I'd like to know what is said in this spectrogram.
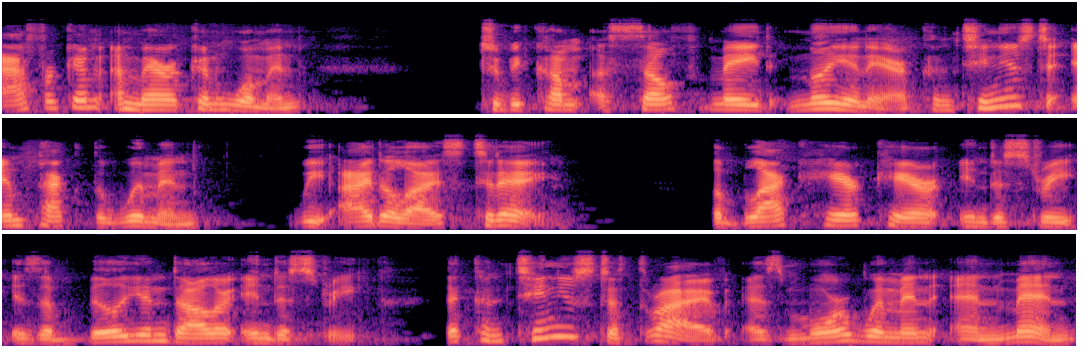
African American woman to become a self made millionaire continues to impact the women we idolize today. The black hair care industry is a billion dollar industry that continues to thrive as more women and men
